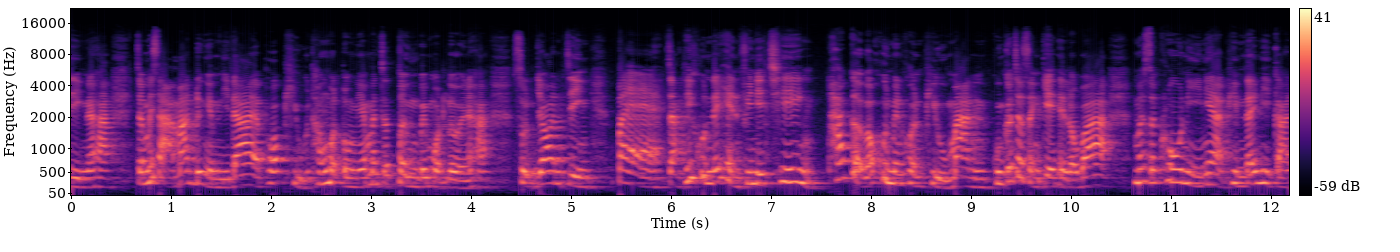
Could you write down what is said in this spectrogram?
ริง ๆนะคะ จะไม่สามารถดึงอย่างนี้ได้ เพราะผิวทั้งหมดตรงนี้มันจะตึงไปหมดเลยนะคะ สุดยอดจริง แต่จากที่คุณได้เห็น finishing ถ้าเกิดว่าคุณเป็นคนผิวมัน คุณก็จะสังเกตเห็นแล้วว่า เมื่อสักครู่นี้เนี่ยพิมพ์ได้มีการ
